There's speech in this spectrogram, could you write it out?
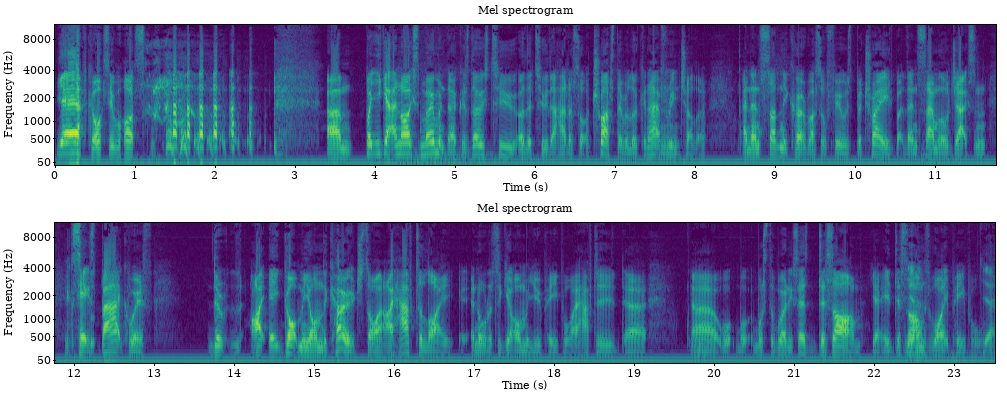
"Yeah, of course it was." Um, but you get a nice moment there because those two are the two that had a sort of trust. They were looking out for each other, and then suddenly Kurt Russell feels betrayed. But then Samuel L. Jackson Expl- hits back with, the, I, "It got me on the coach, so I, I have to lie in order to get on with you people. I have to." Uh, uh, wh- what's the word he says? Disarm. Yeah, it disarms white people. Yeah.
